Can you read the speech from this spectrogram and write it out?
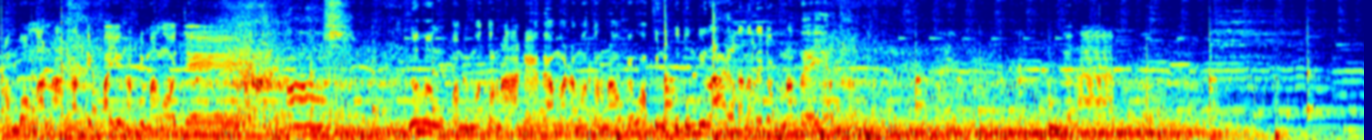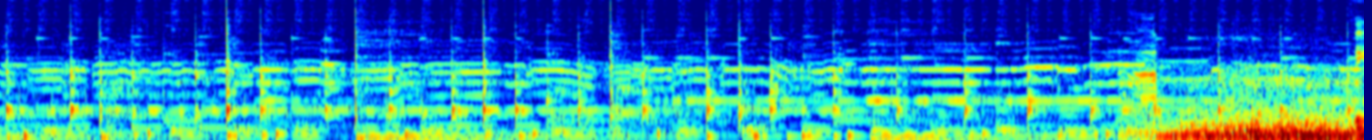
rombongan angkat di payun abdi mangojek. Terus leuheung pami motor na ade teh mah ada motor na oge wah pinuh kutumbi lah teh jokna teh ya. Di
